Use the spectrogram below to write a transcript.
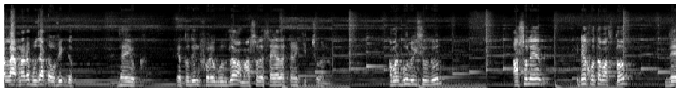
আল্লাহ আপনারা বুঝার তৌফিক দেব যাই হোক, এতদিন পরে বুঝলাম, আসলে চার হাজার টাকা কিচ্ছু হয় না। আমার ভুল হয়েছে হুজুর। আসলে এটা কথা বাস্তব যে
